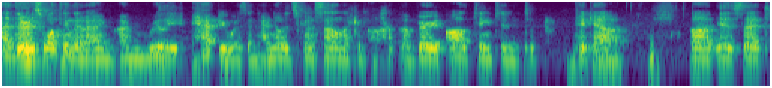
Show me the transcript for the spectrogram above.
uh, there is one thing that I'm, I'm really happy with, and I know it's going to sound like an, a very odd thing to, to pick out, uh, is that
